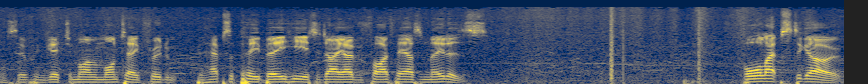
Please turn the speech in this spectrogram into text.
We'll see if we can get Jemima Montag through to perhaps a PB here today over 5,000 metres. Four laps to go.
